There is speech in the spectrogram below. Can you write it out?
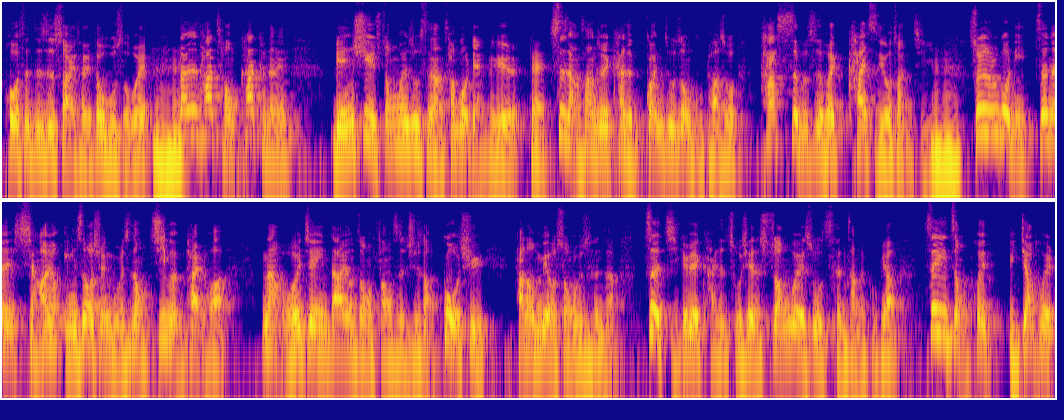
或甚至是衰退都无所谓。嗯，但是它从它可能。连续双位数成长超过两个月，对市场上就会开始关注这种股票，说它是不是会开始有转机。嗯，所以如果你真的想要用营收选股是这种基本派的话，那我会建议大家用这种方式去找过去它都没有双位数成长，这几个月开始出现双位数成长的股票，这一种会比较会。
